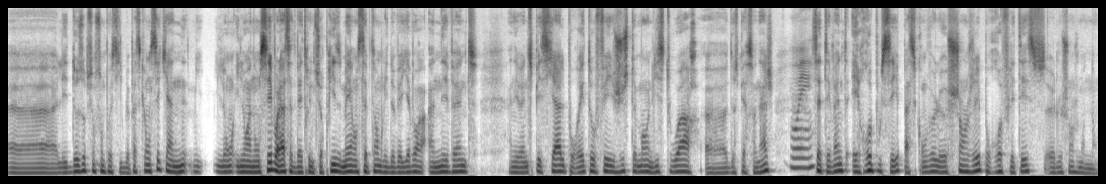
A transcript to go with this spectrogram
Euh, les deux options sont possibles. Parce qu'on sait qu'ils l'ont ils l'ont annoncé voilà ça devait être une surprise mais en septembre il devait y avoir un event un event spécial pour étoffer justement l'histoire euh, de ce personnage. Cet event est repoussé parce qu'on veut le changer pour refléter le changement de nom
